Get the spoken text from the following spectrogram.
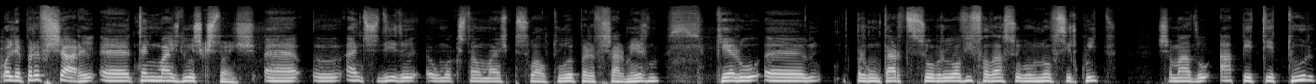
Olha, para fechar, uh, tenho mais duas questões. Uh, uh, antes de ir a uma questão mais pessoal tua, para fechar mesmo, quero perguntar-te sobre. Ouvi falar sobre um novo circuito chamado APT Tour.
